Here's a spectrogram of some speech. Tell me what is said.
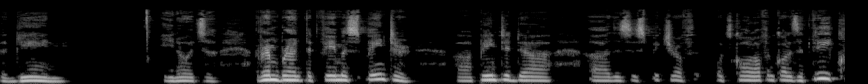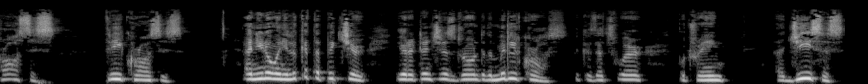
again. You know, it's a Rembrandt, that famous painter, uh, painted, uh, uh, this is picture of what's called, often called as the three crosses. Three crosses. And you know, when you look at the picture, your attention is drawn to the middle cross, because that's where portraying uh, Jesus.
